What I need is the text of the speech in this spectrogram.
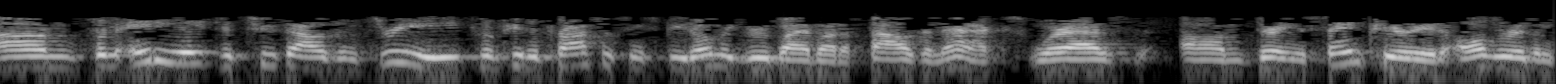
Um, from 88 to 2003, computer processing speed only grew by about 1,000x, whereas um, during the same period, algorithm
